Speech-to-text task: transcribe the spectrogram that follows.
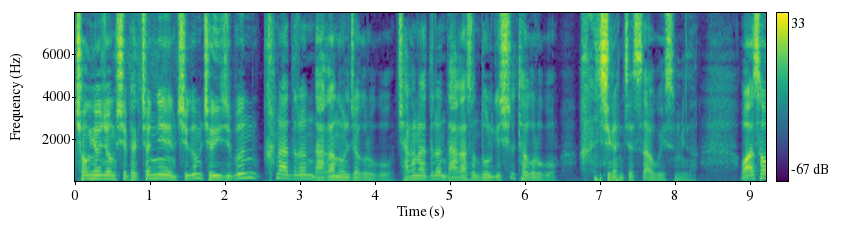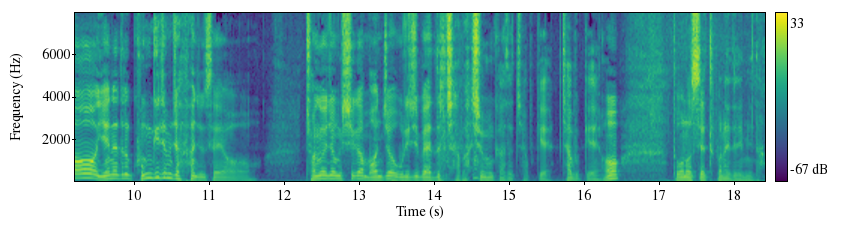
정효정 씨, 백천님, 지금 저희 집은 큰아들은 나가 놀자 그러고, 작은아들은 나가서 놀기 싫다 그러고, 한 시간째 싸우고 있습니다. 와서 얘네들 공기 좀 잡아주세요. 정효정 씨가 먼저 우리 집 애들 잡아주면 가서 잡게, 잡을게요. 어? 도넛 세트 보내드립니다.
